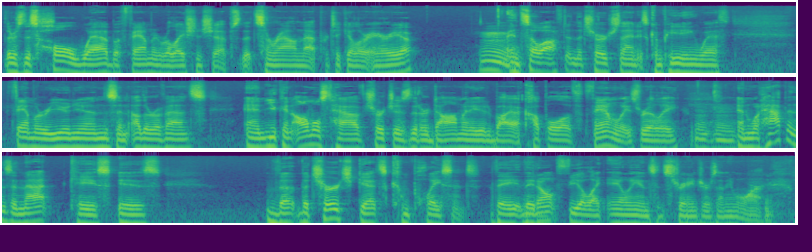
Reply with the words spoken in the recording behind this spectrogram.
there's this whole web of family relationships that surround that particular area. Mm. And so often the church then is competing with family reunions and other events. And you can almost have churches that are dominated by a couple of families, really. Mm-hmm. And what happens in that case is the, the church gets complacent. They, they don't feel like aliens and strangers anymore.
